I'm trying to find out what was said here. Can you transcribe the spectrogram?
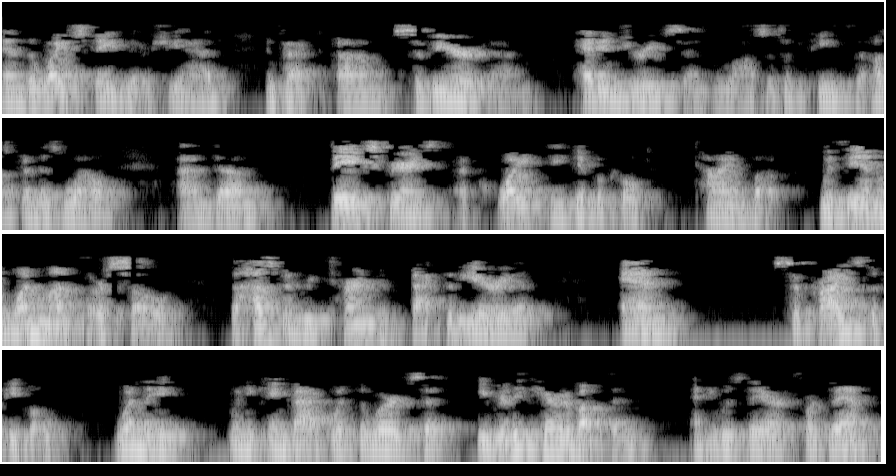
and, the wife stayed there. She had, in fact, um, severe um, head injuries and losses of teeth, the husband as well. And um, they experienced a, quite a difficult time, but within one month or so, the husband returned back to the area and surprised the people when they when he came back with the words that he really cared about them and he was there for them.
